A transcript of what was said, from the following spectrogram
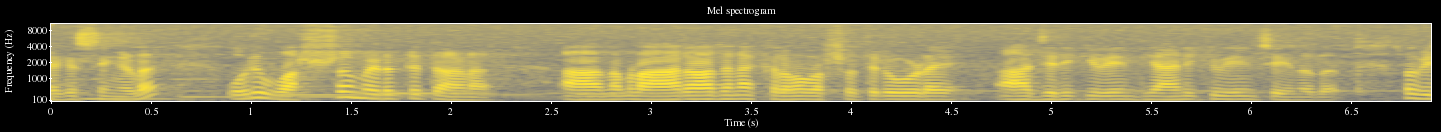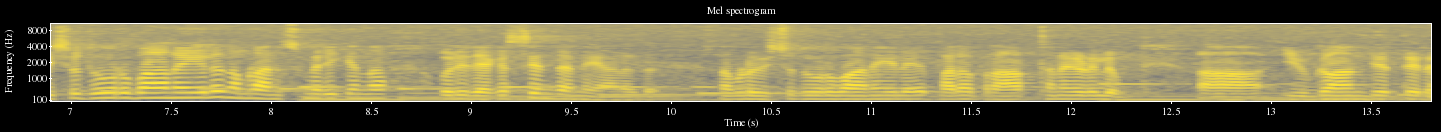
രഹസ്യങ്ങൾ ഒരു വർഷം എടുത്തിട്ടാണ് നമ്മൾ ആരാധന ക്രമവർഷത്തിലൂടെ ആചരിക്കുകയും ധ്യാനിക്കുകയും ചെയ്യുന്നത്. അപ്പോൾ വിശുദ്ധൂർബാനയിൽ നമ്മൾ അനുസ്മരിക്കുന്ന ഒരു രഹസ്യം തന്നെയാണിത്. നമ്മൾ വിശുദ്ധൂർബാനയിലെ പല പ്രാർത്ഥനകളിലും യുഗാന്ത്യത്തിൽ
